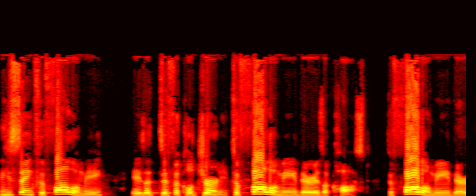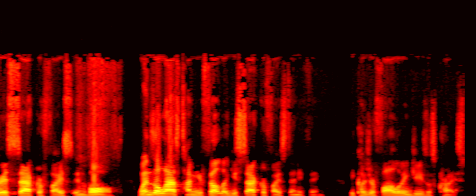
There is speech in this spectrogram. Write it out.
And he's saying, to follow me is a difficult journey. To follow me, there is a cost. To follow me, there is sacrifice involved. When's the last time you felt like you sacrificed anything? Because you're following Jesus Christ.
